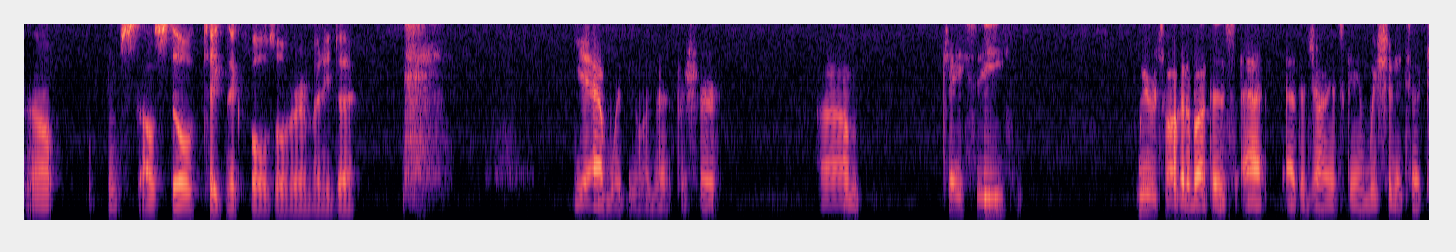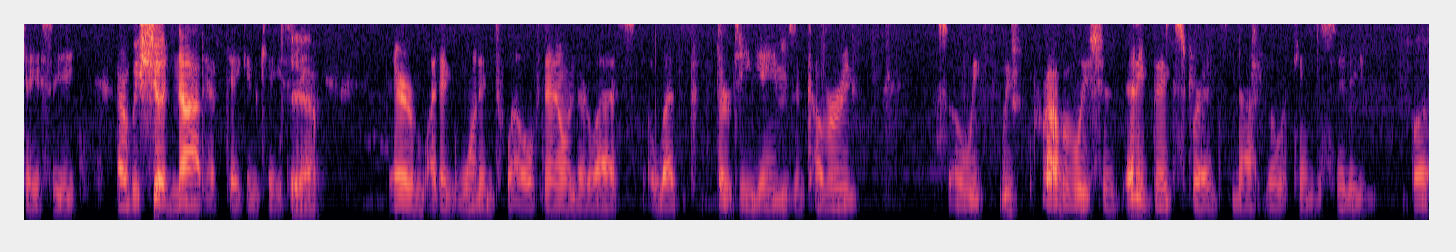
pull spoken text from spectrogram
No, st- I'll still take Nick Foles over him any day. Yeah, I'm with you on that for sure. Um, KC. We were talking about this at, at the Giants game. We should have took KC, or we should not have taken KC. Yeah. They're I think one in twelve now in their last 11, 13 games and covering. So we we probably should any big spreads not go with Kansas City, but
